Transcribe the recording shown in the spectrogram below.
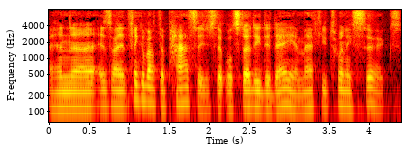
And uh, as I think about the passage that we'll study today in Matthew 26,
